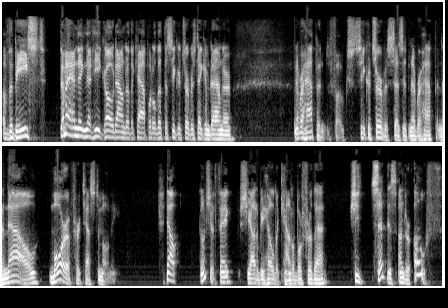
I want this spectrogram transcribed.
of the beast, demanding that he go down to the Capitol, that the Secret Service take him down there. Never happened, folks. Secret Service says it never happened. And now more of her testimony. Now, don't you think she ought to be held accountable for that? She said this under oath.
